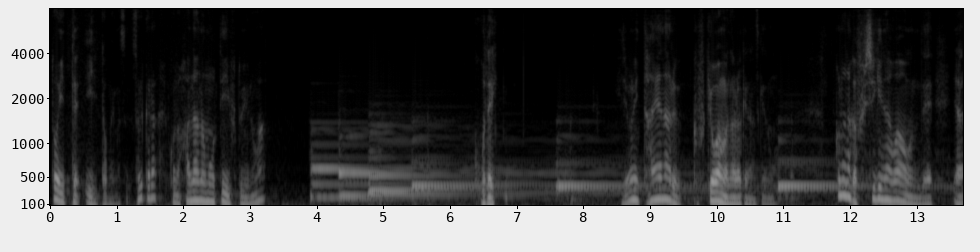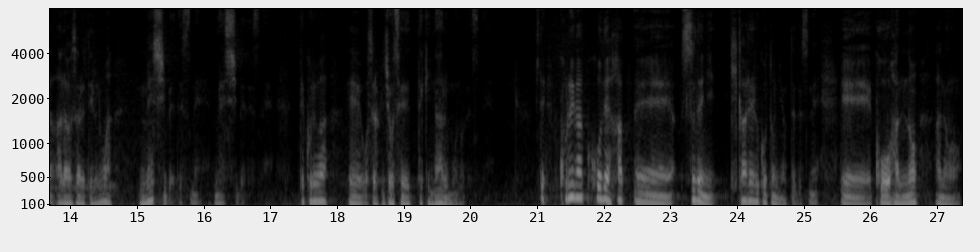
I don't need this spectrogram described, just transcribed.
と言っていいと思います。それからこの花のモチーフというのはここで非常に絶えなる不協和音がなるわけなんですけども。このなんか不思議な和音で表されているのはめしべですね。めしべですね。でこれは、えー、おそらく女性的なるものですね。そしてこれがここでは、えー、すでに聞かれることによってですね、えー、後半のあの、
